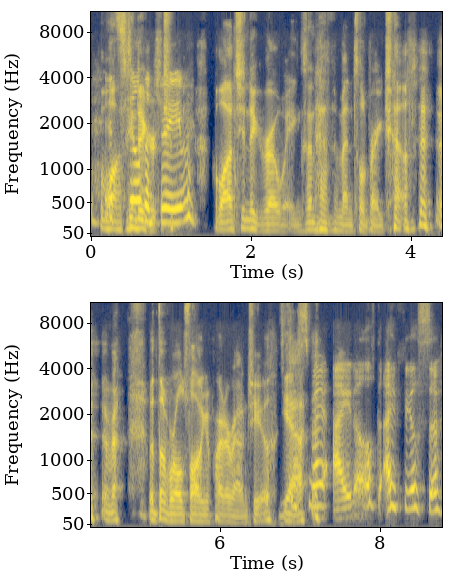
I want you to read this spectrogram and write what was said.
It's still to the dream. Wanting to grow wings and have a mental breakdown with the world falling apart around you. Yeah. Just my idol. I feel so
